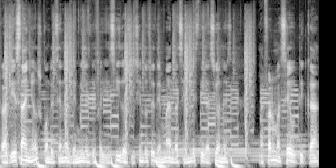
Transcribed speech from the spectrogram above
Tras 10 años, con decenas de miles de fallecidos y cientos de demandas e investigaciones, la farmacéutica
